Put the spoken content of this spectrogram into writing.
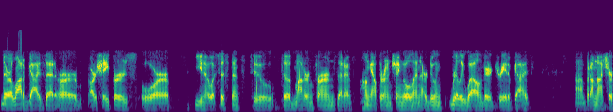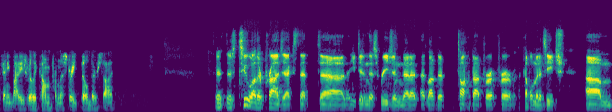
there are a lot of guys that are are shapers or you know assistants to to modern firms that have hung out their own shingle and are doing really well and very creative guys. Um, but I'm not sure if anybody's really come from the street builder side. There, there's two other projects that uh, that you did in this region that I'd, I'd love to talk about for for a couple minutes each. Um,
